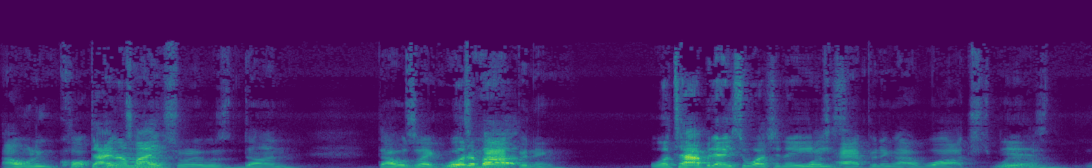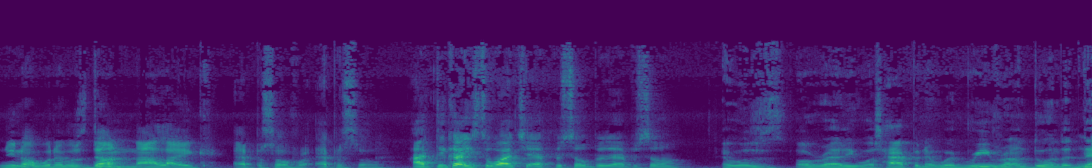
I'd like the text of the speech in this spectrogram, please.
I only caught Dynamite? Good times when it was done. That was like What what's about- happening. What's happening? I used to watch in the eighties. What's happening? I watched when Yeah. it was, you know, when it was done, not like episode for episode. I think I used to watch it episode by episode. It was already what's happening with rerun doing the Yeah.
